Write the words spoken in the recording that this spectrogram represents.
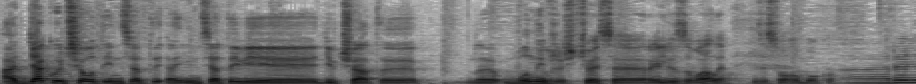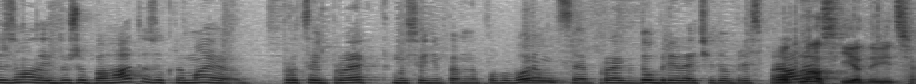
а дякуючи от ініціати- ініціативі дівчат, е, е, вони вже щось е, реалізували зі свого боку. Е, Реалізували і дуже багато. Зокрема, е, про цей проект ми сьогодні певно поговоримо. Це проект Добрі речі, добрі справи. От у нас є, дивіться,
